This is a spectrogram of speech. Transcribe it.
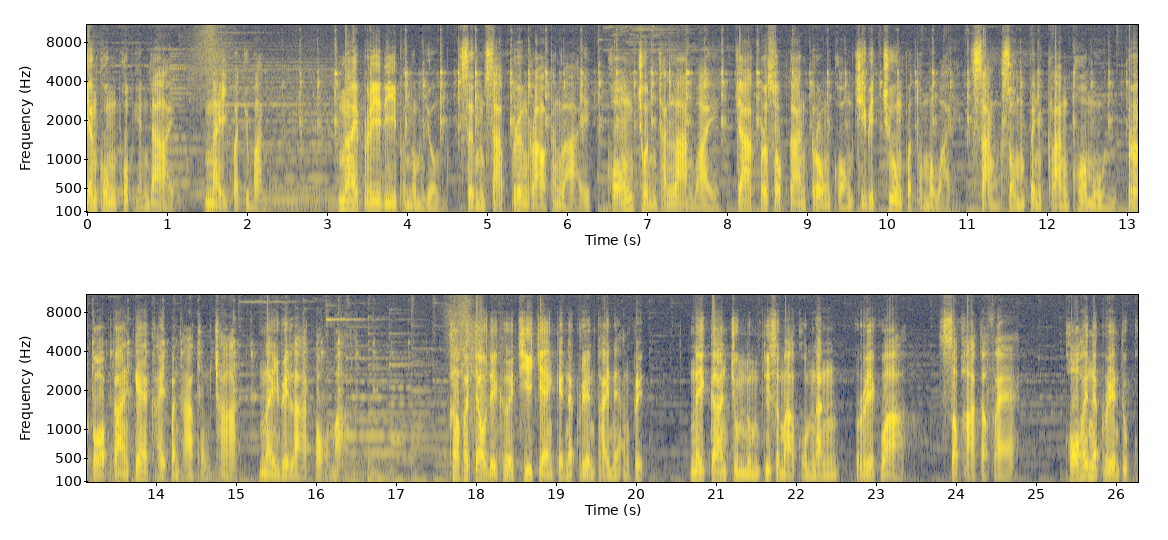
ยังคงพบเห็นได้ในปัจจุบัน นายปรีดีพนมยงค์ซึมซับเรื่องราวทั้งหลายของชนชั้นล่างไว้ จากประสบการณ์ตรงของชีวิตช่วงปฐมวัย สั่งสมเป็นคลังข้อมูล ประกอบการแก้ไขปัญหาของชาติ ในเวลาต่อมา ข้าพเจ้าได้เคยชี้แจงแก่นักเรียนไทยในอังกฤษ ในการชุมนุมที่สมาคมนั้นเรียกว่า สภากาแฟ ขอให้นักเรียนทุกค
